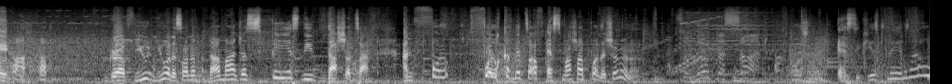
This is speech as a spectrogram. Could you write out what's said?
Eh, Gruff, you you understand him? That man just space the dash attack and full full commit of S smash and punish him, you know. SDK is playing well.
